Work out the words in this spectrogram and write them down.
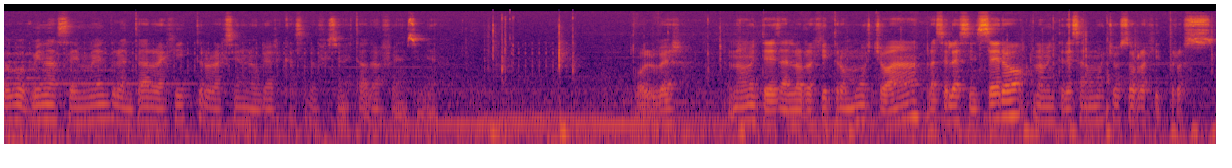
Luego viene a 6 metros, entrar al registro, reacción nuclear, casi la oficina estado de transferencia. Volver. No me interesan los registros mucho, ¿ah? Para serles sincero, no me interesan mucho esos registros.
